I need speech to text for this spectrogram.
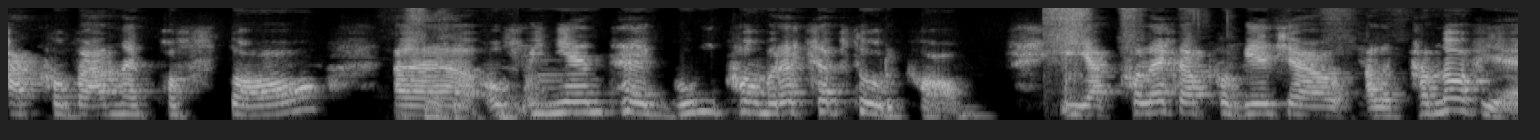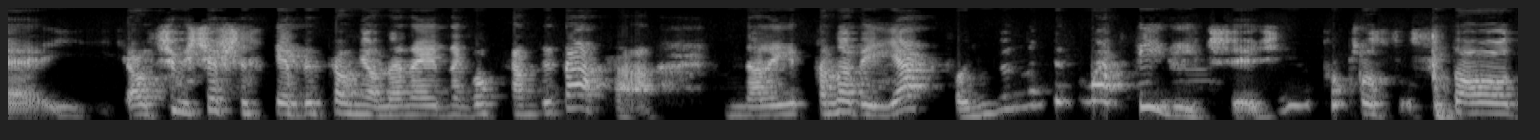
pakowane po 100, e, owinięte gumką recepturką. I jak kolega powiedział, ale panowie, oczywiście wszystkie wypełnione na jednego kandydata, no ale panowie, jak to? No łatwiej liczyć. Po prostu 100,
